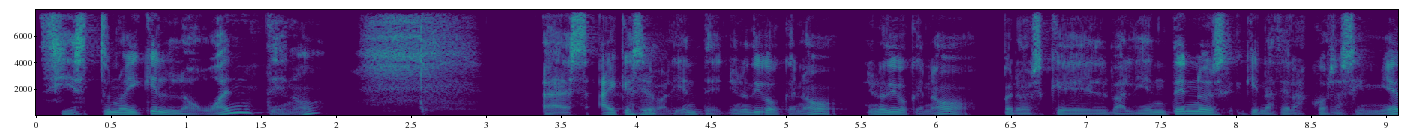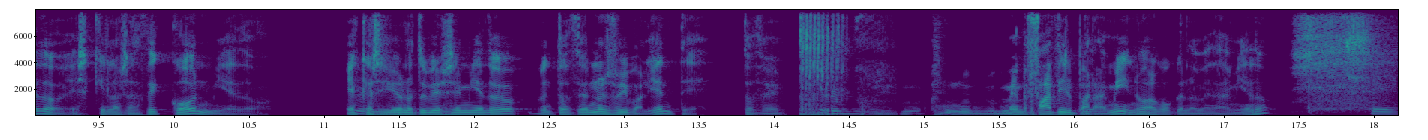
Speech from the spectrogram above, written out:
Si esto no hay quien lo aguante, ¿no? hay que ser valiente. Yo no digo que no, yo no digo que no, pero es que el valiente no es quien hace las cosas sin miedo, es que las hace con miedo. Es que si yo no tuviese miedo, entonces no soy valiente. Entonces, es fácil para mí, ¿no? Algo que no me da miedo. Sí.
